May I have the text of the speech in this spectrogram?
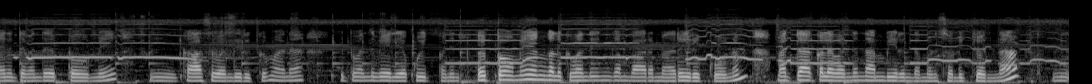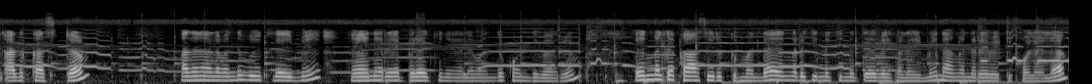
என்கிட்ட வந்து எப்போவுமே காசு வந்து இருக்கும். ஆனால் இப்போ வந்து வேலையை குயிட் பண்ணி எப்போவுமே எங்களுக்கு வந்து இன்கம் வர மாதிரி இருக்கணும் மற்றாக்களை வந்து நம்பி இருந்தோம்னு சொல்லி சொன்னால் அது கஷ்டம். அதனால் வந்து வீட்லேயுமே நிறைய பிரச்சனைகளை வந்து கொண்டு வரும். எங்கள்கிட்ட காசு இருக்குமெண்டா எங்களோட சின்ன சின்ன தேவைகளையுமே நாங்கள் நிறைவேற்றி கொள்ளலாம்.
